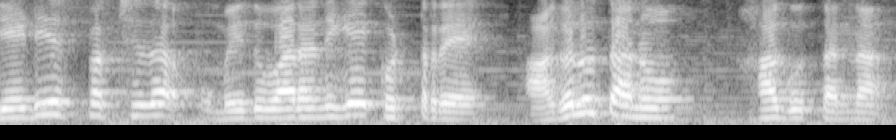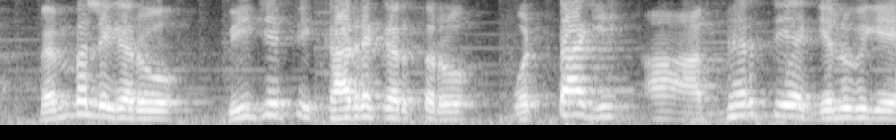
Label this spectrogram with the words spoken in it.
ಜೆಡಿಎಸ್ ಪಕ್ಷದ ಉಮೇದುವಾರನಿಗೆ ಕೊಟ್ಟರೆ ಆಗಲೂ ತಾನು ಹಾಗೂ ತನ್ನ ಬೆಂಬಲಿಗರು, ಬಿಜೆಪಿ ಕಾರ್ಯಕರ್ತರು ಒಟ್ಟಾಗಿ ಆ ಅಭ್ಯರ್ಥಿಯ ಗೆಲುವಿಗೆ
